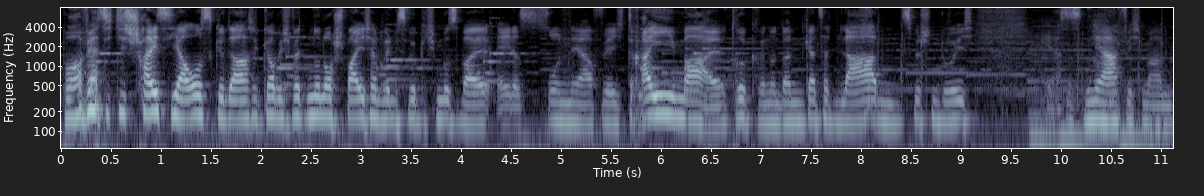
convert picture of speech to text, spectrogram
Boah, wer hat sich die Scheiße hier ausgedacht? Ich glaube, ich werde nur noch speichern, wenn ich es wirklich muss, weil, ey, das ist so nervig. Dreimal drücken und dann die ganze Zeit laden zwischendurch. Ey, das ist nervig, Mann.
